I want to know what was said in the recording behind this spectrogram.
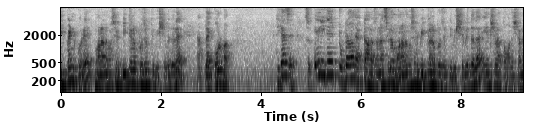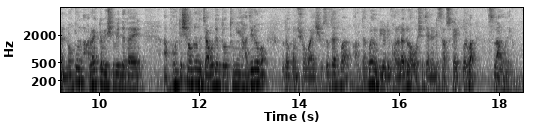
ডিপেন্ড করে মৌলানা ভাষণ বিজ্ঞান ও প্রযুক্তি বিশ্ববিদ্যালয়ে অ্যাপ্লাই করবা। ঠিক আছে? সো এই যে টোটাল একটা আলোচনা ছিল মৌলানা হোসেন বিজ্ঞান ও প্রযুক্তি বিশ্ববিদ্যালয় ইনশাল্লাহ তোমাদের সামনে নতুন আরও একটা বিশ্ববিদ্যালয়ের ভর্তি সংক্রান্ত যাবতীয় তথ্য নিয়ে হাজির হব। ততক্ষণ সবাই সুস্থ থাকবা, ভালো থাকবা এবং ভিডিওটি ভালো লাগলে অবশ্যই চ্যানেলটি সাবস্ক্রাইব করবা। আসসালামু আলাইকুম।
